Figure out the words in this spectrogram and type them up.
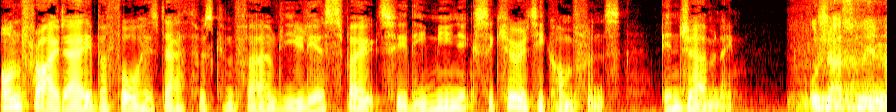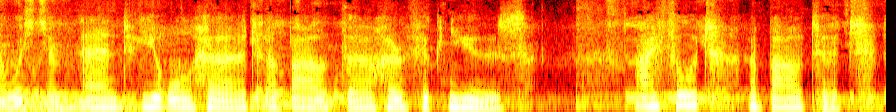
On Friday, before his death was confirmed, Yulia spoke to the Munich Security Conference in Germany. And you all heard about the horrific news I thought about it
